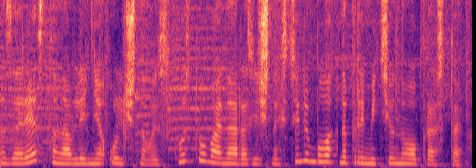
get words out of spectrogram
На заре становления уличного искусства война различных стилей была до примитивного простой –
